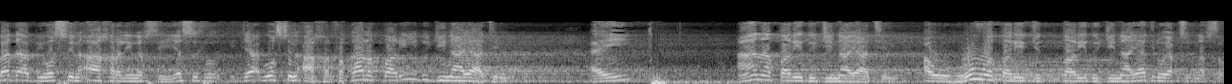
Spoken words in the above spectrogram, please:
بدأ بوصف آخر لنفسه يصف جاء بوصف آخر فقال طريد جنايات. أي أنا طريد جنايات أو هو طريد طريد جنايات ويقصد نفسه.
